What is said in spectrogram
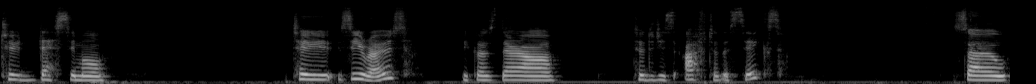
two decimal, two zeros, because there are two digits after the 6. So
